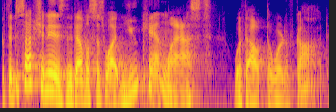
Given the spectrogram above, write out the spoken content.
But the deception is the devil says, what? You can last without the Word of God.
